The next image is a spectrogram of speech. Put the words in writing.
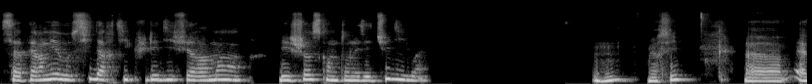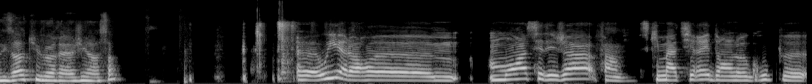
ça permet aussi d'articuler différemment les choses quand on les étudie. Ouais. Mhm. merci. Euh, Elsa, tu veux réagir à ça? Euh, oui, alors euh, moi, c'est déjà, enfin, ce qui m'a attiré dans le groupe euh,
